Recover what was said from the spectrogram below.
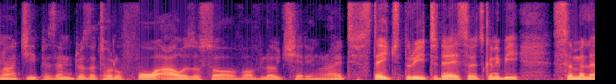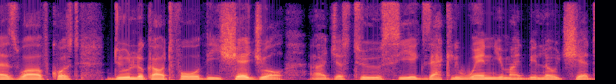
Oh, jeepers. And it was a total four hours or so of, of load shedding, right? Stage three today, so it's going to be similar as well. Of course, do look out for the schedule uh, just to see exactly when you might be load shed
